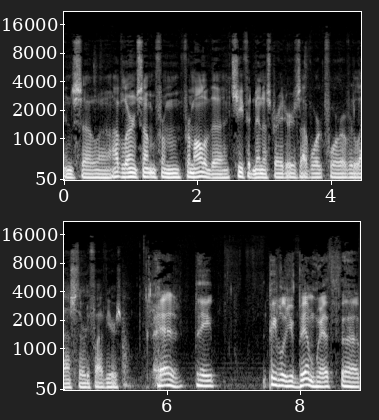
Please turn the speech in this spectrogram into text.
And so uh, I've learned something from, from all of the chief administrators I've worked for over the last 35 years. And the people you've been with uh,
